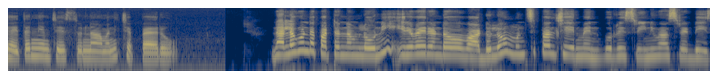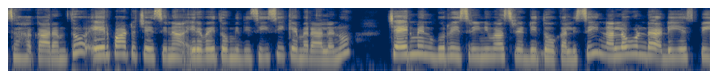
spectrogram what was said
చైతన్యం చేస్తున్నామని చెప్పారు. నల్లగొండ పట్టణంలోని ఇరవై రెండవ వార్డులో మున్సిపల్ చైర్మన్ బుర్రి శ్రీనివాస్ రెడ్డి సహకారంతో ఏర్పాటు చేసిన ఇరవై తొమ్మిది సీసీ కెమెరాలను చైర్మన్ బుర్రి శ్రీనివాస్ రెడ్డితో కలిసి నల్లగొండ డీఎస్పీ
